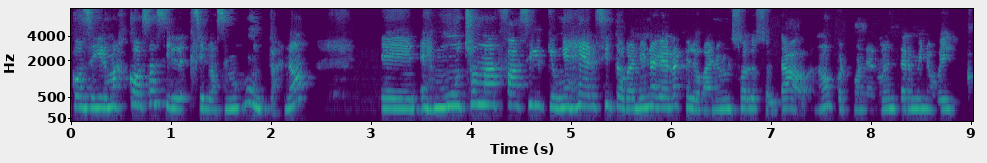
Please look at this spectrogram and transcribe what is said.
conseguir más cosas si, si lo hacemos juntas, ¿no? Eh, es mucho más fácil que un ejército gane una guerra que lo gane un solo soldado, ¿no? Por ponerlo en término bélico.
